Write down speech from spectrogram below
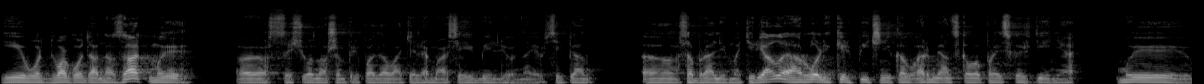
И вот два года назад мы э, с еще нашим преподавателем Асей Емельевной Евсепян – Э, собрали материалы о роли кирпичников армянского происхождения. Мы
